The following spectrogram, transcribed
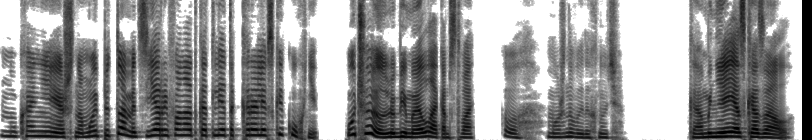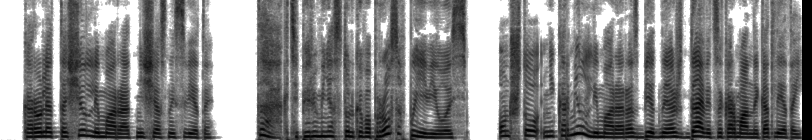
Ну, конечно, мой питомец — ярый фанат котлеток королевской кухни. Учуял любимое лакомство. Ох, можно выдохнуть. «Ко мне, я сказал!» Король оттащил Лемара от несчастной Светы. «Так, теперь у меня столько вопросов появилось. Он что, не кормил Лемара, раз бедный аж давится карманной котлетой?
